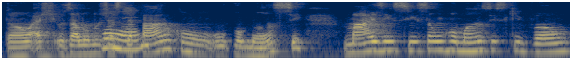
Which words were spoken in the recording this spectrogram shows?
Então, os alunos uhum. já se deparam com o romance, mas em si são romances que vão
